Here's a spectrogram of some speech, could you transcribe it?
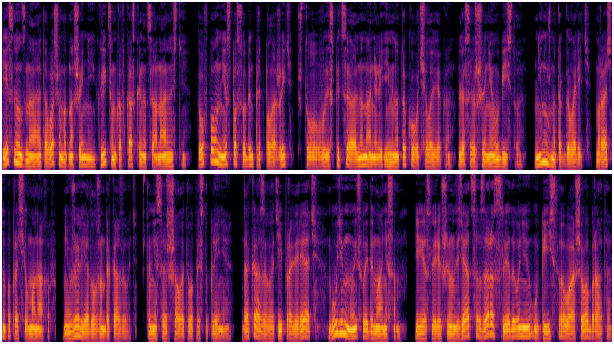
«Если он знает о вашем отношении к лицам кавказской национальности, то вполне способен предположить, что вы специально наняли именно такого человека для совершения убийства. «Не нужно так говорить», – мрачно попросил монахов. «Неужели я должен доказывать, что не совершал этого преступления?» «Доказывать и проверять будем мы с Вайдеманисом, если решим взяться за расследование убийства вашего брата.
